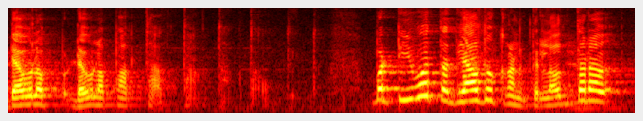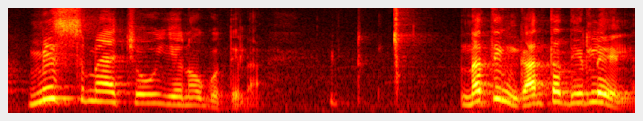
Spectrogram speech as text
ಡೆವಲಪ್ ಡೆವಲಪ್ ಆಗ್ತಾ ಆಗ್ತಾ ಆಗ್ತಾ ಆಗ್ತಾ ಹೋಗ್ತಿತ್ತು. ಬಟ್ ಇವತ್ತು ಅದು ಯಾವುದೂ ಕಾಣ್ತಿಲ್ಲ. ಒಂಥರ ಮಿಸ್ ಮ್ಯಾಚು ಏನೋ ಗೊತ್ತಿಲ್ಲ. ನಥಿಂಗ್ ಅಂಥದ್ದು ಇರಲೇ ಇಲ್ಲ.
